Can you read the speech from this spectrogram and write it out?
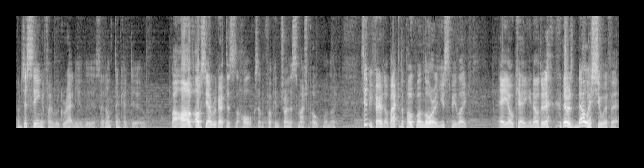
I'm just seeing if I regret any of this. I don't think I do. Well, obviously I regret this as a whole because I'm fucking trying to smash Pokemon. Like, to be fair though, back in the Pokemon lore, it used to be like, a-okay, you know? There, there was no issue with it.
